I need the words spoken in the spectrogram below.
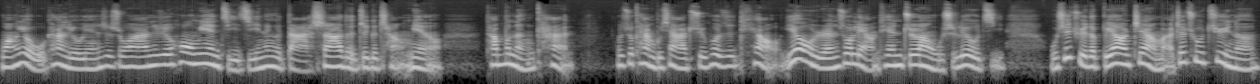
网友我看留言是说啊，就是后面几集那个打杀的这个场面哦，他不能看，或者看不下去，或者是跳。也有人说两天追完五十六集，我是觉得不要这样吧。这出剧呢，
